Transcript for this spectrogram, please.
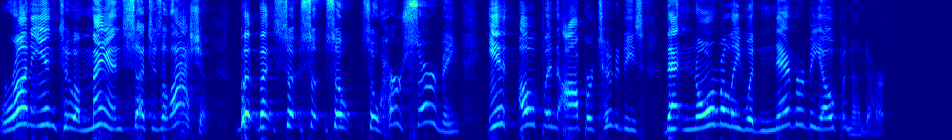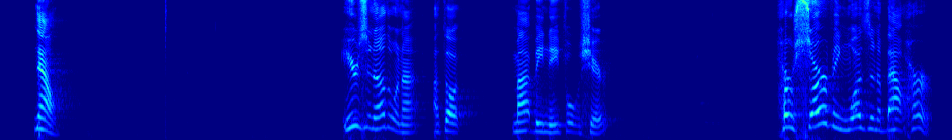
run into a man such as Elisha. But but so so so so her serving it opened opportunities that normally would never be open unto her. Now, here's another one I, I thought might be needful to share. Her serving wasn't about her.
